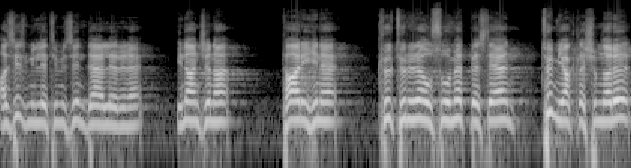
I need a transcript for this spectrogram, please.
aziz milletimizin değerlerine, inancına, tarihine, kültürüne husumet besleyen tüm yaklaşımları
